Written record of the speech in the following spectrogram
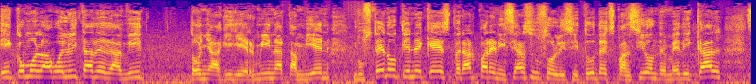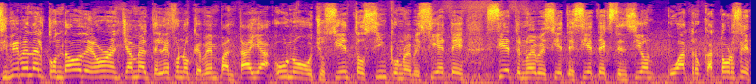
Y como la abuelita de David Doña Guillermina también, usted no tiene que esperar para iniciar su solicitud de expansión de Medical. Si vive en el condado de Orange, llame al teléfono que ve en pantalla 1-800-597-7977, extensión 414.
